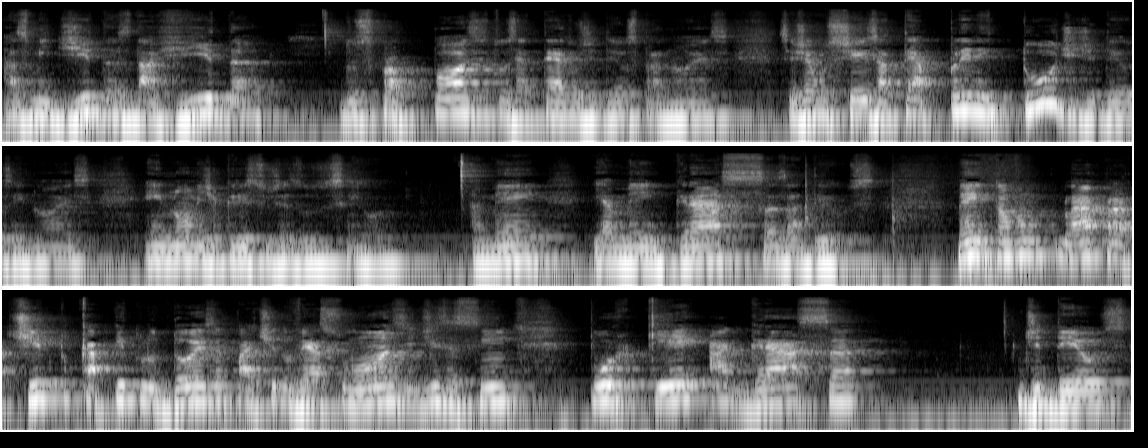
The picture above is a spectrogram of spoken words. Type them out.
as medidas da vida, dos propósitos eternos de Deus para nós, sejamos cheios até a plenitude de Deus em nós, em nome de Cristo Jesus, o Senhor. Amém e amém. Graças a Deus. Bem, então vamos lá para Tito, capítulo 2, a partir do verso 11, diz assim: Porque a graça de Deus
